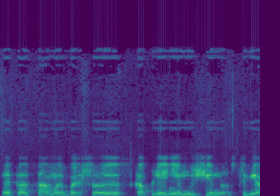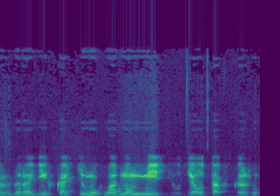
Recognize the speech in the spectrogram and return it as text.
это самое большое скопление мужчин в сверхдорогих костюмах в одном месте, вот я вот так скажу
